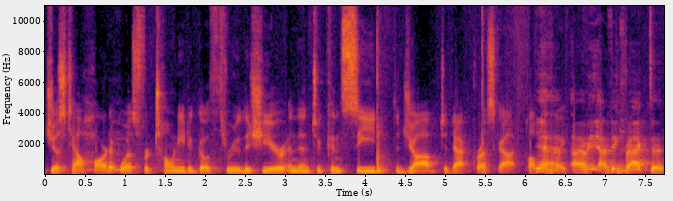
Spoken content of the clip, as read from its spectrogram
just how hard it was for Tony to go through this year and then to concede the job to Dak Prescott publicly? Yeah, I mean, I think back to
